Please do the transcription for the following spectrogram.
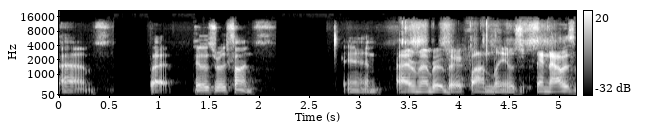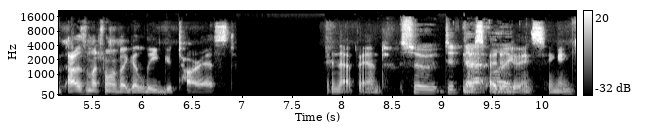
Um, but it was really fun, and I remember it very fondly. It was, and I was I was much more of like a lead guitarist in that band. So did Yes, that I didn't like do any singing.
